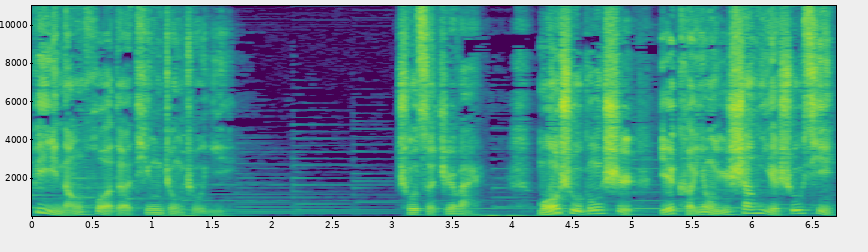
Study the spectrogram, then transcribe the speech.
必能获得听众注意。除此之外，魔术公式也可用于商业书信，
